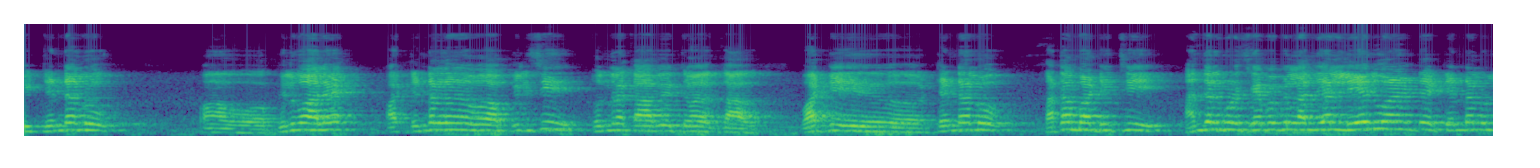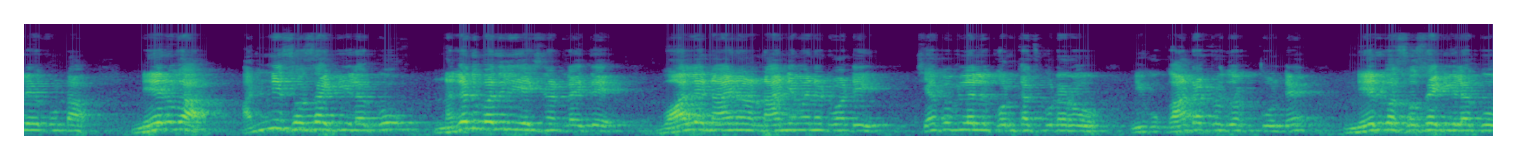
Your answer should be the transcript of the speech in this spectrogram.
ఈ టెండర్లు పిలవాలే. ఆ టెండర్లను పిలిచి తొందరగా కావే వాటిని టెండర్లు కథం పట్టించి అందరు కూడా చేప పిల్లలు అందియాలి. లేదు అని అంటే టెండర్లు లేకుండా నేరుగా అన్ని సొసైటీలకు నగదు బదిలీ చేసినట్లయితే వాళ్ళే నాయన నాణ్యమైనటువంటి చేప పిల్లల్ని కొనుకొచ్చుకుంటారు. నీకు కాంట్రాక్టర్ దొరుకుతుంటే నేరుగా సొసైటీలకు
